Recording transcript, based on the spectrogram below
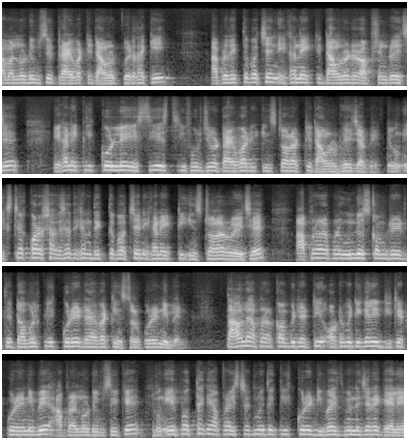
আমার নোড এমসির ড্রাইভারটি ডাউনলোড করে থাকি। আপনারা দেখতে পাচ্ছেন, এখানে একটি ডাউনলোডের অপশন রয়েছে। এখানে ক্লিক করলে ACS three four zero driver ইনস্টলারটি ডাউনলোড হয়ে যাবে এবং এক্সট্রাক্ট করার সাথে সাথে এখানে দেখতে পাচ্ছেন, এখানে একটি ইনস্টলার রয়েছে। আপনারা আপনার উইন্ডোজ কম্পিউটারটিতে ডবল ক্লিক করে ড্রাইভারটি ইনস্টল করে নেবেন। তাহলে আপনার কম্পিউটারটি অটোমেটিক্যালি ডিটেক্ট করে নেবে আপনার নোড এমসিকে এবং এরপর থেকে আপনার স্টার্ট মেনুতে ক্লিক করে ডিভাইস ম্যানেজারে গেলে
